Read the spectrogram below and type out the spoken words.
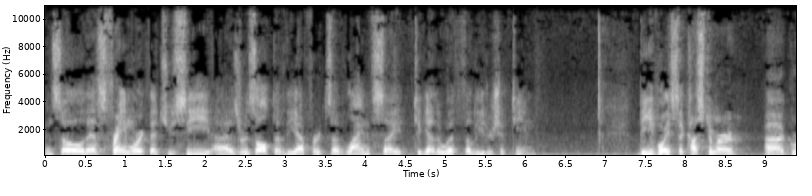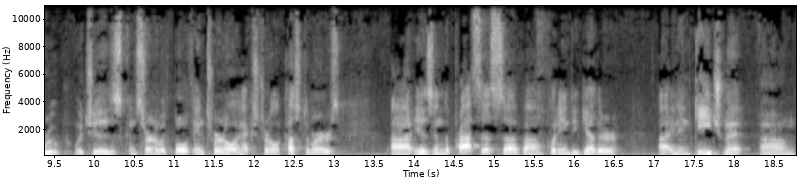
And so this framework that you see uh, as a result of the efforts of Line of Sight together with the leadership team. The Voice of Customer uh, group, which is concerned with both internal and external customers, uh, is in the process of um, putting together uh, an engagement um,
